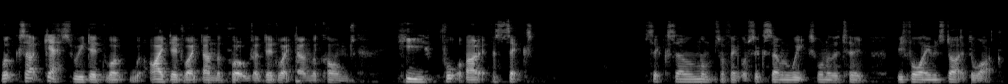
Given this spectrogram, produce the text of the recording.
Rucksack, yes, we did. I did write down the pros. I did write down the cons. He thought about it for six, six, seven months, I think, or six, seven weeks, one of the two, before I even started to work.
